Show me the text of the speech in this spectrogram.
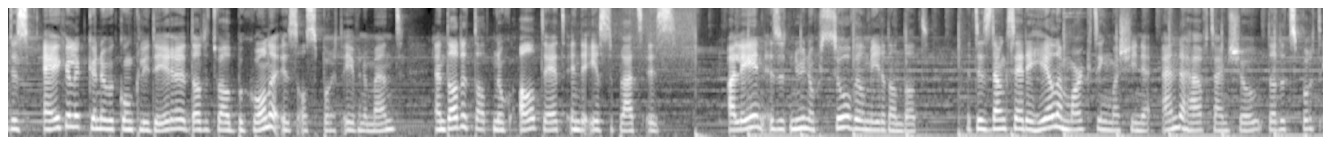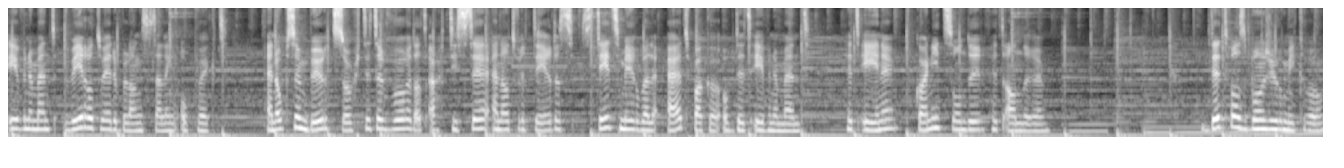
Dus eigenlijk kunnen we concluderen dat het wel begonnen is als sportevenement en dat het dat nog altijd in de eerste plaats is. Alleen is het nu nog zoveel meer dan dat. Het is dankzij de hele marketingmachine en de halftime show dat het sportevenement wereldwijde belangstelling opwekt. En op zijn beurt zorgt dit ervoor dat artiesten en adverteerders steeds meer willen uitpakken op dit evenement. Het ene kan niet zonder het andere. Dit was Bonjour Micro.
